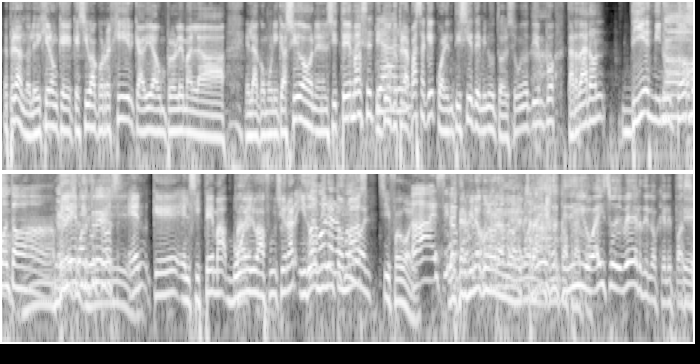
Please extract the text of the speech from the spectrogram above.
Esperando, le dijeron que, que se iba a corregir, que había un problema en la, en la comunicación, en el sistema. Y Resetearon. tuvo que esperar. Pasa que 47 minutos del segundo tiempo tardaron 10 minutos. Un montón. Ah, Y había que 10 jugar minutos tres. en que el sistema vuelva a funcionar y ¿Fue dos no minutos más. gol? Sí, fue gol. Ay, sí, no terminó colorando. Por eso te digo, a eso de verde lo que les pasó. Sí.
